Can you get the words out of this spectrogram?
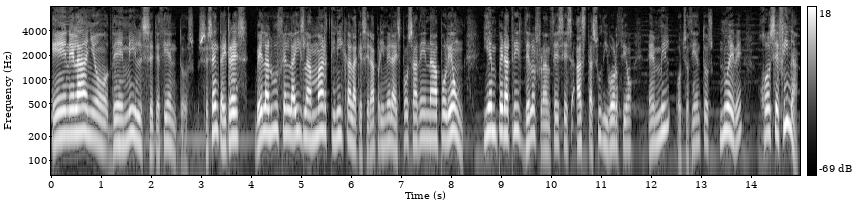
En el año de 1763 ve la luz en la isla Martinica la que será primera esposa de Napoleón y emperatriz de los franceses hasta su divorcio en 1809, Josefina,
